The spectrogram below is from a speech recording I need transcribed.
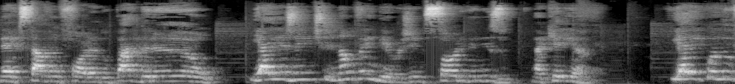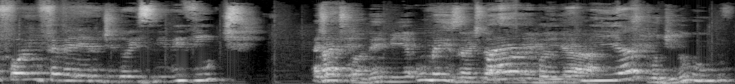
né, que estavam fora do padrão. E aí a gente não vendeu, a gente só organizou naquele ano. E aí, quando foi em fevereiro de 2020, a gente. pandemia, um mês antes da pandemia, Pré-pandemia, explodir no mundo.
